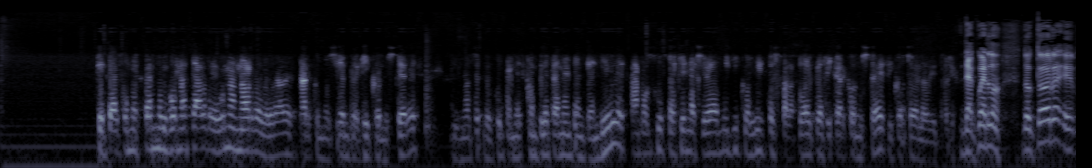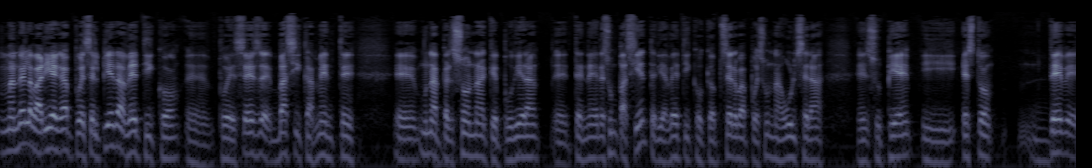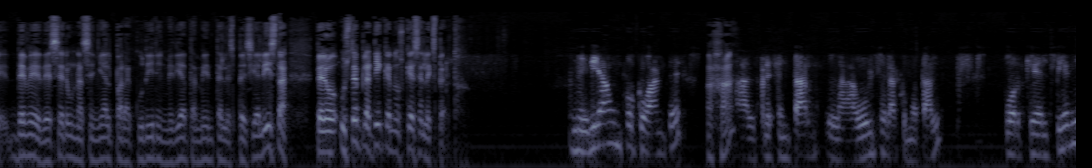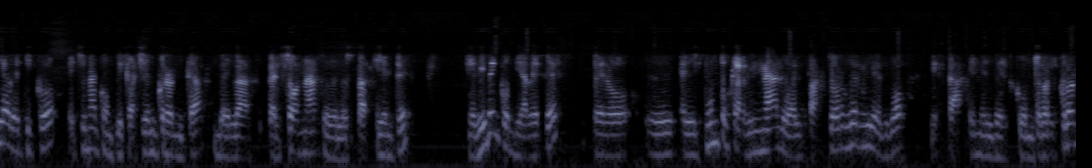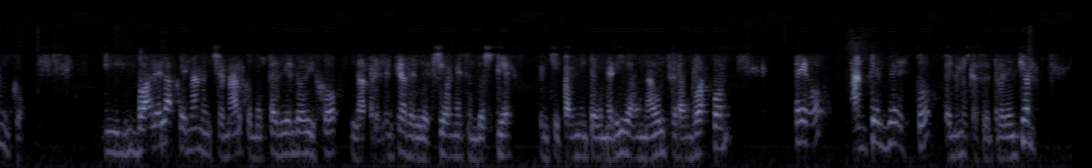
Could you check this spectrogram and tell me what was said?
¿Qué tal? ¿Cómo están? Muy buena tarde. Un honor de verdad estar como siempre aquí con ustedes. Y no se preocupen, es completamente entendible. Estamos justo aquí en la Ciudad de México listos para poder platicar con ustedes y con todo el auditorio. De acuerdo. Doctor eh, Manuel Variega, pues el pie diabético, eh, pues es eh, básicamente eh, una persona que pudiera eh, tener, es un paciente diabético que observa pues una úlcera en su pie y esto debe, debe de ser una señal para acudir inmediatamente al especialista. Pero usted platíquenos qué es el experto. Me iría un poco antes al presentar la úlcera como tal, porque el pie diabético es una complicación crónica de las personas o de los pacientes que viven con diabetes pero el, punto cardinal o el factor de riesgo está en el descontrol crónico. Y vale la pena mencionar, como usted bien lo dijo, la presencia de lesiones en los pies, principalmente una herida, una úlcera, un raspón. Pero antes de esto tenemos que hacer prevención.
